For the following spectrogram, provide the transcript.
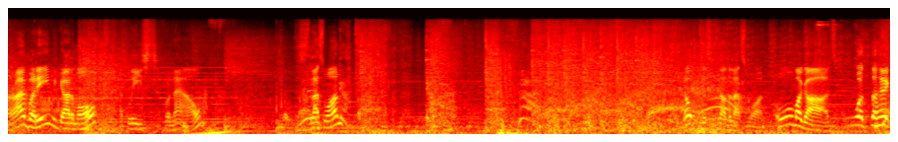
Alright, buddy. We got them all. At least for now. This is the last one. Nope, this is not the last one. Oh my god. What the heck?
